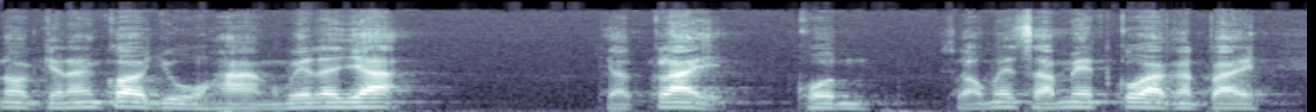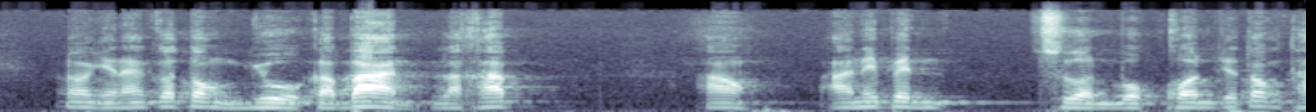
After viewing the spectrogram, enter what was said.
นอกจากนั้นก็อยู่ห่างเว้นระยะ อย่าใกล้คนสองเมตรสามเมตรก็ว่ากันไป นอกจากนั้นก็ต้องอยู่กับบ้านละครับ เอาอันนี้เป็นส่วนบุคคลจะต้องท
